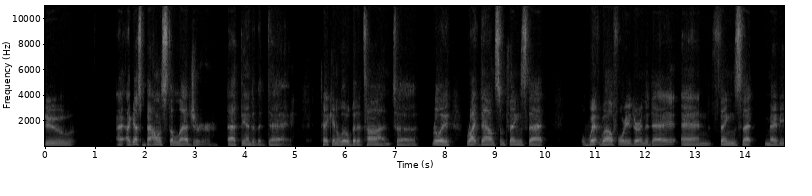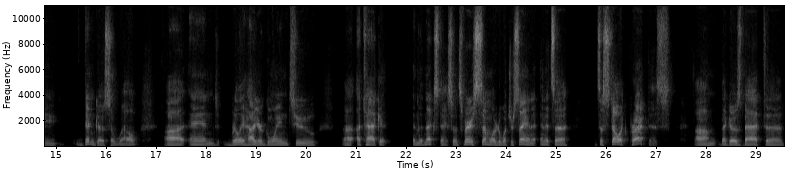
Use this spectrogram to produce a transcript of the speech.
to I, I guess balance the ledger at the end of the day taking a little bit of time to really write down some things that went well for you during the day and things that maybe didn't go so well uh, and really how you're going to uh, attack it in the next day. So it's very similar to what you're saying and it's a it's a stoic practice um, that goes back to,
